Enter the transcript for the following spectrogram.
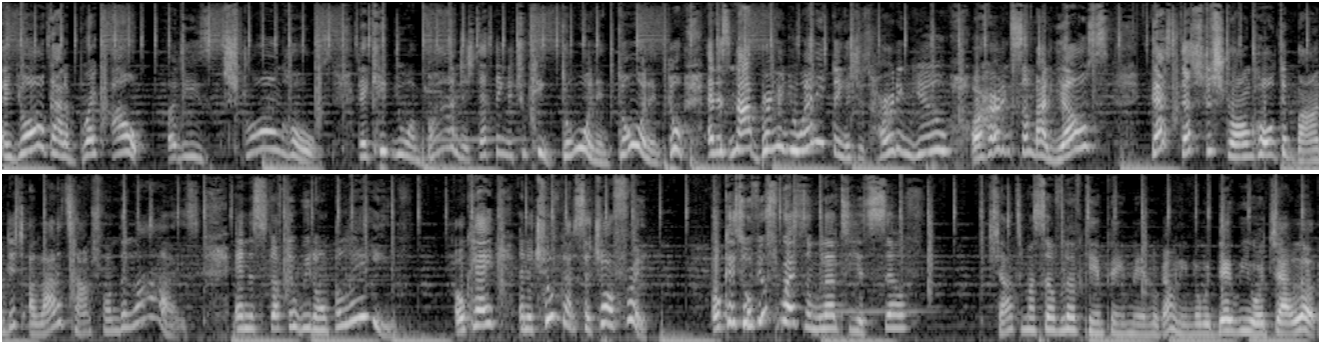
And y'all got to break out of these strongholds. They keep you in bondage. That thing that you keep doing and doing and doing. And it's not bringing you anything. It's just hurting you or hurting somebody else. That's that's the stronghold, the bondage, a lot of times from the lies and the stuff that we don't believe. Okay? And the truth got to set y'all free. Okay, so if you spread some love to yourself, shout out to my self love campaign, man. Look, I don't even know what day we on, child. Look,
